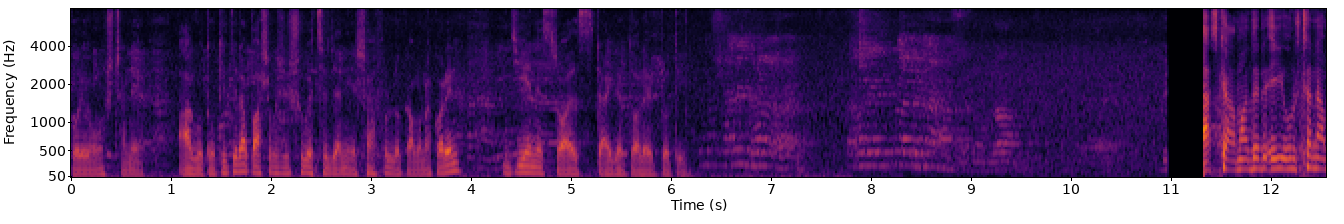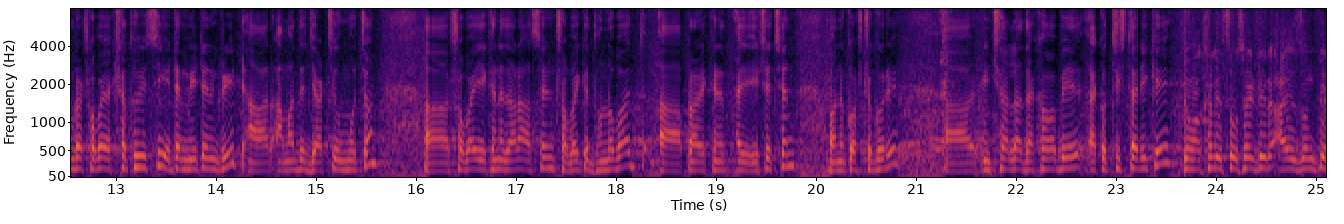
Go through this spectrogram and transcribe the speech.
করে অনুষ্ঠানে আগত অতিথিরা পাশাপাশি শুভেচ্ছা জানিয়ে সাফল্য কামনা করেন জিএনএস রয়্যালস টাইগার দলের প্রতি। আজকে আমাদের এই অনুষ্ঠানে আমরা সবাই একসাথে হয়েছি। এটা মিট অ্যান্ড গ্রিট আর আমাদের জার্সি উন্মোচন। সবাই এখানে যারা আছেন, সবাইকে ধন্যবাদ। আপনারা এখানে এসেছেন অনেক কষ্ট করে। ইনশাআল্লাহ দেখা হবে একত্রিশ তারিখে। নোয়াখালী সোসাইটির আয়োজনকে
